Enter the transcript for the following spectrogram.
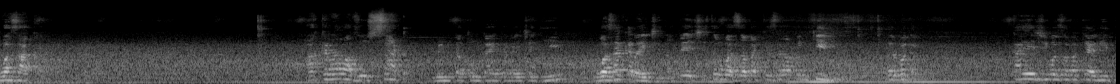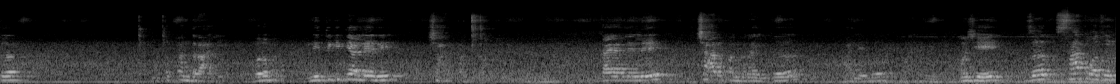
वजा करा. अकरा वाजून साठ मिनिटातून काय करायची ही? वजा करायची आता याची तर वजाबाकी जर आपण केली तर बघा काय याची वजाबाकी आली इथं? पंधरा आली. बरोबर? आणि ती किती आली रे? चार पंधरा. काय आलेले? चार पंधरा इथं आलेलं आहे. म्हणजे जर सात वाजून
